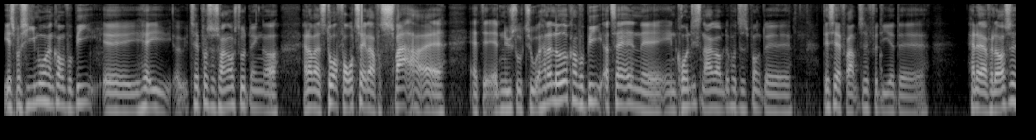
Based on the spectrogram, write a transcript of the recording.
Jesper Simo, han kommer forbi øh, her i, øh, tæt på sæsonafslutningen, og han har været en stor fortaler og forsvar af, af, af den nye struktur. Han har lovet at komme forbi og tage en, øh, en grundig snak om det på et tidspunkt. Øh, det ser jeg frem til, fordi at, øh, han er i hvert fald også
